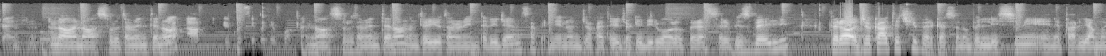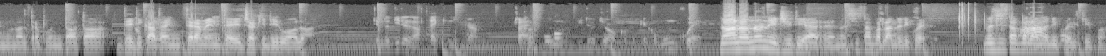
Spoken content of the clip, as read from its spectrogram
cioè tipo No, no, assolutamente no. tattica queste cose qua. No, assolutamente no, non ti aiutano l'intelligenza, quindi non giocate ai giochi di ruolo per essere più svegli, però giocateci perché sono bellissimi e ne parliamo in un'altra puntata dedicata interamente ai giochi di ruolo. Intendo dire la tecnica, cioè un videogioco, perché comunque... No, no, non i GDR, non si sta parlando di quel. Non si sta parlando Ah, di quel tipo.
